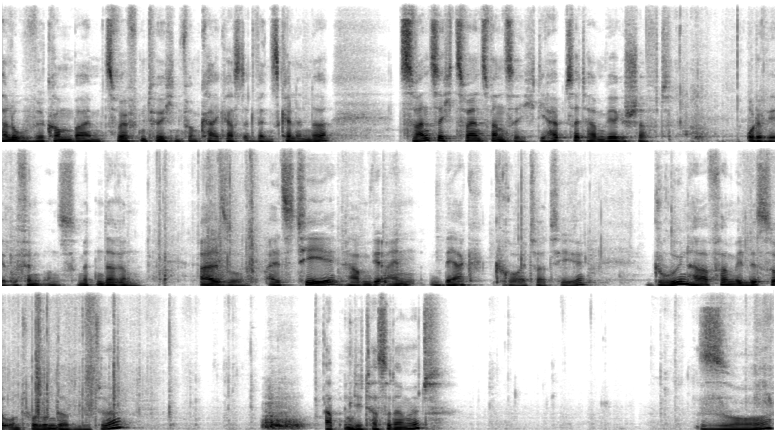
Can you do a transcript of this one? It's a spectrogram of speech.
Hallo, willkommen beim zwölften Türchen vom KaiCast Adventskalender 2022. Die Halbzeit haben wir geschafft. Oder wir befinden uns mitten darin. Also, als Tee haben wir einen Bergkräutertee. Grünhafer, Melisse und Holunderblüte. Ab in die Tasse damit. So.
